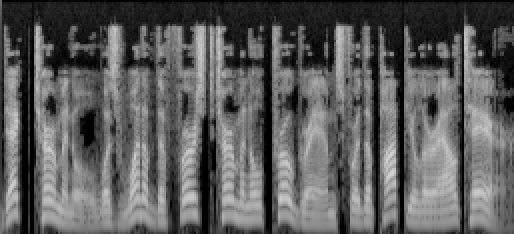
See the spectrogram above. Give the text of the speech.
DEC Terminal was one of the first terminal programs for the popular Altair.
